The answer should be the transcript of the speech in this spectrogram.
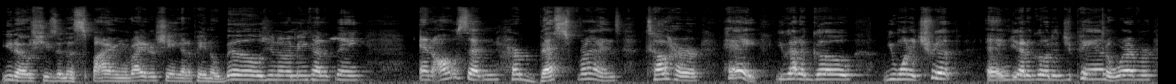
You know, she's an aspiring writer. She ain't got to pay no bills. You know what I mean, kind of thing. And all of a sudden, her best friends tell her, "Hey, you got to go. You want a trip." And you got to go to Japan or wherever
